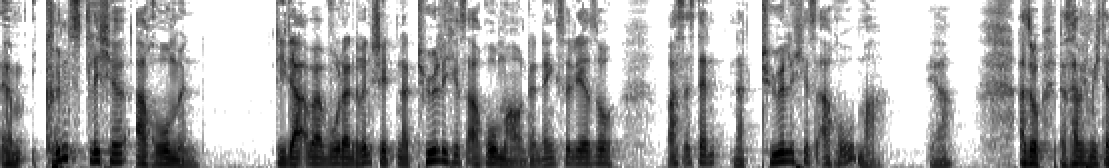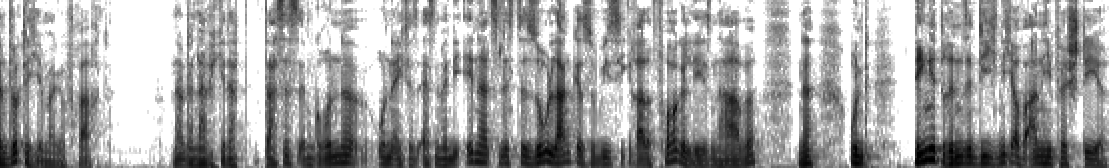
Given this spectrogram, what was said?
ähm, künstliche Aromen, die da aber, wo dann drin steht, natürliches Aroma. Und dann denkst du dir so, was ist denn natürliches Aroma? Ja. Also, das habe ich mich dann wirklich immer gefragt. Na, und dann habe ich gedacht, das ist im Grunde unechtes Essen. Wenn die Inhaltsliste so lang ist, so wie ich sie gerade vorgelesen habe, ne, und Dinge drin sind, die ich nicht auf Anhieb verstehe,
